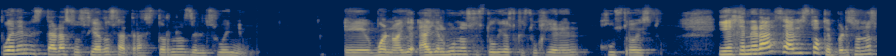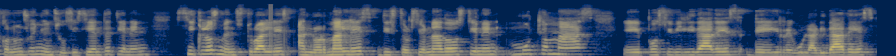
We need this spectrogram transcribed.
pueden estar asociados a trastornos del sueño. Eh, bueno, hay, hay algunos estudios que sugieren justo esto. Y en general se ha visto que personas con un sueño insuficiente tienen ciclos menstruales anormales, distorsionados, tienen mucho más eh, posibilidades de irregularidades.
